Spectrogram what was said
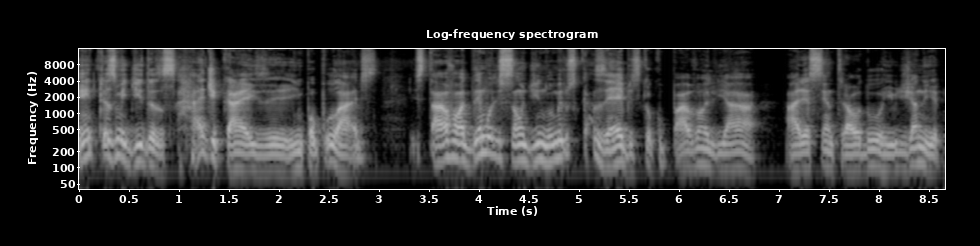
Entre as medidas radicais e impopulares estavam a demolição de inúmeros casebres que ocupavam ali a área central do Rio de Janeiro,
